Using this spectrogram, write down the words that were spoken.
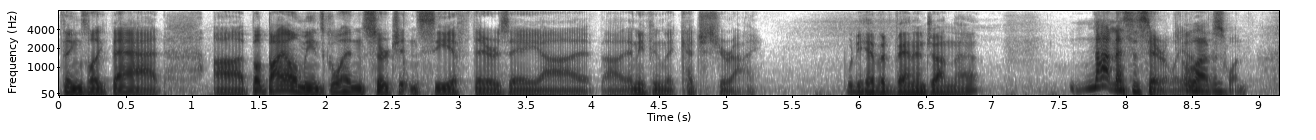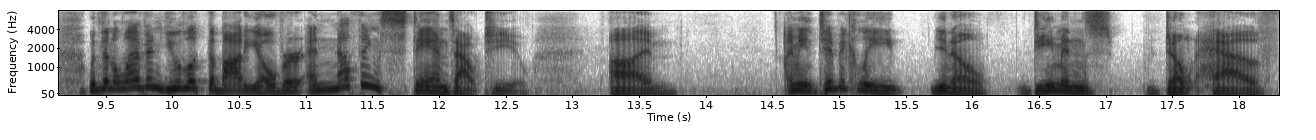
things like that. Uh, but by all means, go ahead and search it and see if there's a uh, uh, anything that catches your eye. Would you have advantage on that? Not necessarily on 11. this one. With an 11, you look the body over and nothing stands out to you. Um, I mean, typically, you know, demons don't have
